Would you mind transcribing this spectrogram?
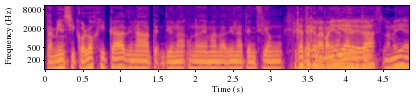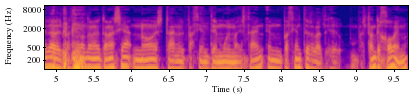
también psicológica, de una, de una, una, demanda de una atención. Fíjate que la media de edad, la media de edad del paciente con eutanasia no está en el paciente muy está en, un paciente eh, bastante joven,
